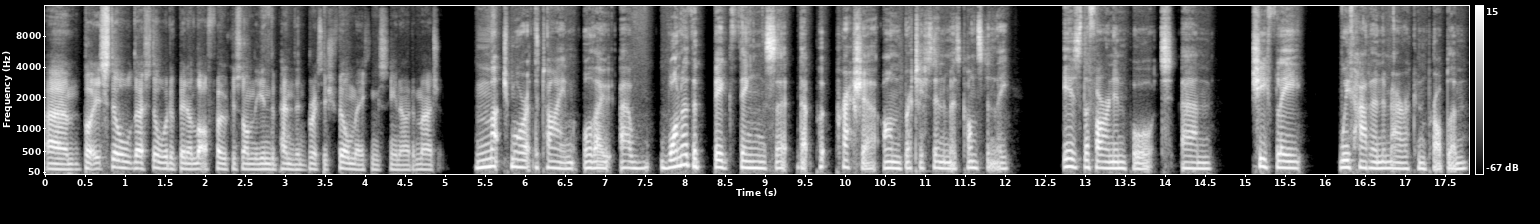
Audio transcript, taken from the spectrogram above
Um, but it still there still would have been a lot of focus on the independent British filmmaking scene, I would imagine. Much more at the time. Although uh, one of the big things that, that put pressure on British cinemas constantly is the foreign import. Um, chiefly, we've had an American problem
